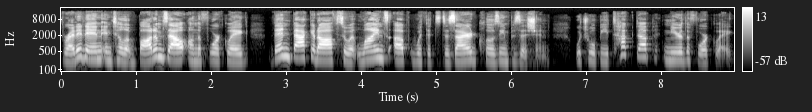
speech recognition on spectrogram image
Thread it in until it bottoms out on the fork leg then back it off so it lines up with its desired closing position, which will be tucked up near the fork leg.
